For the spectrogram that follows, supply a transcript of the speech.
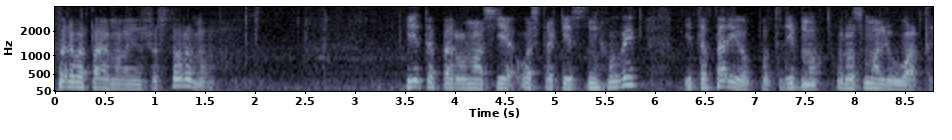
Перевертаємо на іншу сторону. І тепер у нас є ось такий сніговик, і тепер його потрібно розмалювати.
